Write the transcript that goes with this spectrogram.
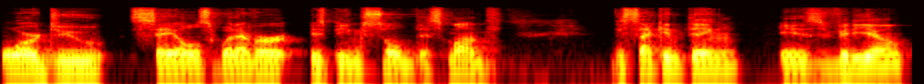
or do sales, whatever is being sold this month. The second thing is video.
